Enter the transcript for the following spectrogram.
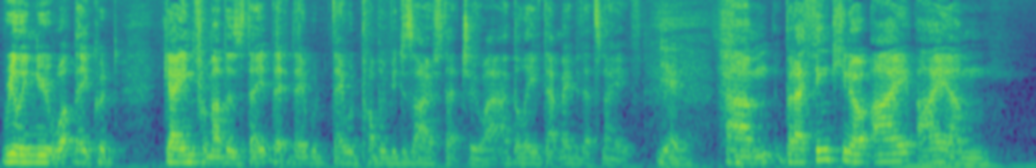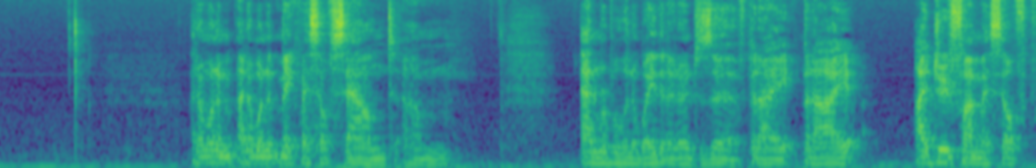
really knew what they could gain from others, they, they, they would they would probably be desirous of that too. I, I believe that maybe that's naive. Yeah, yeah. Um, but I think you know I I um I don't want to I don't want to make myself sound um, admirable in a way that I don't deserve. But I but I I do find myself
